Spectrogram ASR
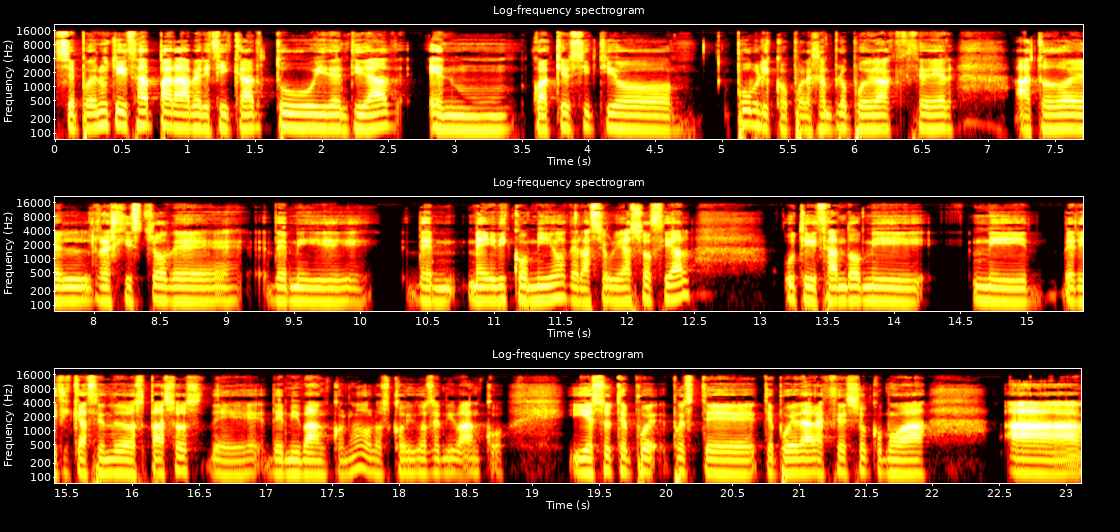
se pueden utilizar para verificar tu identidad en cualquier sitio público. Por ejemplo, puedo acceder a todo el registro de, de mi de médico mío de la seguridad social utilizando mi, mi verificación de dos pasos de, de mi banco, ¿no? Los códigos de mi banco. Y esto te, pues te, te puede dar acceso como a, a,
